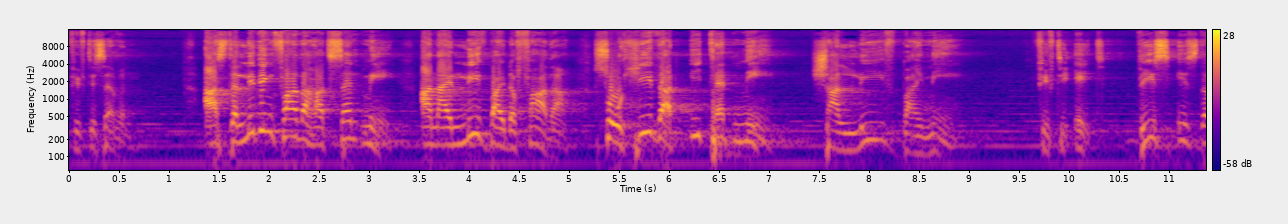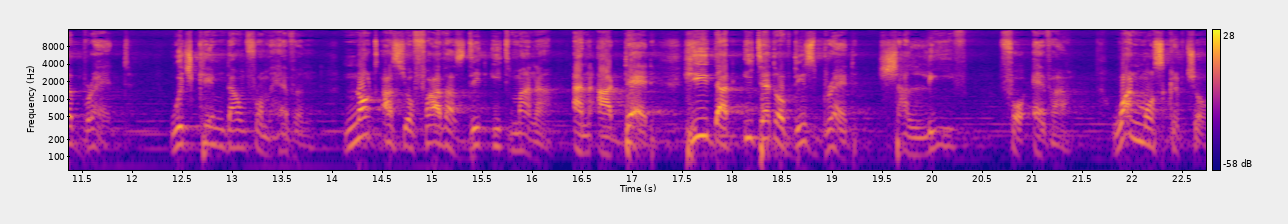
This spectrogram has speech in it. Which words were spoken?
57 as the living father had sent me and i live by the father so he that eateth me shall live by me. 58 this is the bread which came down from heaven. Not as your fathers did eat manna and are dead. He that eateth of this bread shall live forever. One more scripture.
